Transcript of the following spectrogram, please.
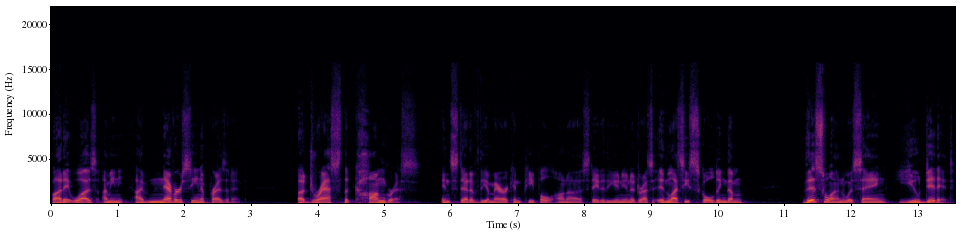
but it was. I mean, I've never seen a president address the Congress instead of the American people on a State of the Union address, unless he's scolding them. This one was saying, "You did it.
